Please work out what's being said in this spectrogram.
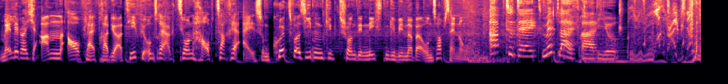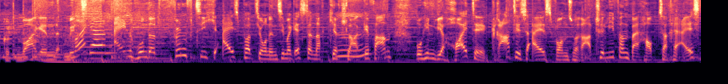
Meldet euch an auf liveradio.at für unsere Aktion Hauptsache Eis. Um kurz vor sieben gibt es schon den nächsten Gewinner bei uns auf Sendung. Up to date mit Live Radio. Guten Morgen. Mit 150 Eisportionen sind wir gestern nach Kirchschlag gefahren, wohin wir heute gratis Eis von Sorace liefern bei Hauptsache Eis.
